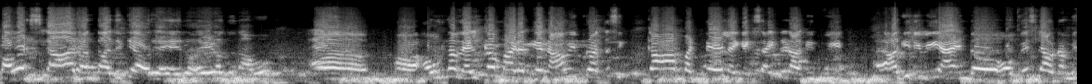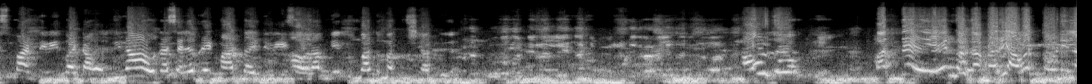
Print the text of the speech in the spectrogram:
ಪವರ್ ಸ್ಟಾರ್ ಅಂತ ಅದಕ್ಕೆ ಅವ್ರು ಹೇಳೋ- ಹೇಳೋದು ನಾವು. ಅವ್ರನ್ನ ವೆಲ್ಕಮ್ ಮಾಡೋಕ್ಕೆ ನಾವಿಬ್ರು ಅಂತ ಸಿಕ್ಕಾಪಟ್ಟೆ ಲೈಕ್ ಎಕ್ಸೈಟೆಡ್ ಆಗಿದ್ವಿ ಆಗಿದೀವಿ ಅಂಡ್ ಆಬ್ವಿಯಸ್ಲಿ ಅವ್ರನ್ನ ಮಿಸ್ ಮಾಡ್ತೀವಿ. ಬಟ್ ದಿನ ಅವ್ರನ್ನ ಸೆಲೆಬ್ರೇಟ್ ಮಾಡ್ತಾ ಇದ್ದೀವಿ. ಸೊ ನಮಗೆ ತುಂಬಾ ತುಂಬಾ ಖುಷಿ ಆಗ್ತಿದೆ. ಹೌದು. ಮತ್ತೆ ಏನ್ ಗೊತ್ತಾ? ಬರೀ ಅವತ್ ನೋಡಿಲ್ಲ.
